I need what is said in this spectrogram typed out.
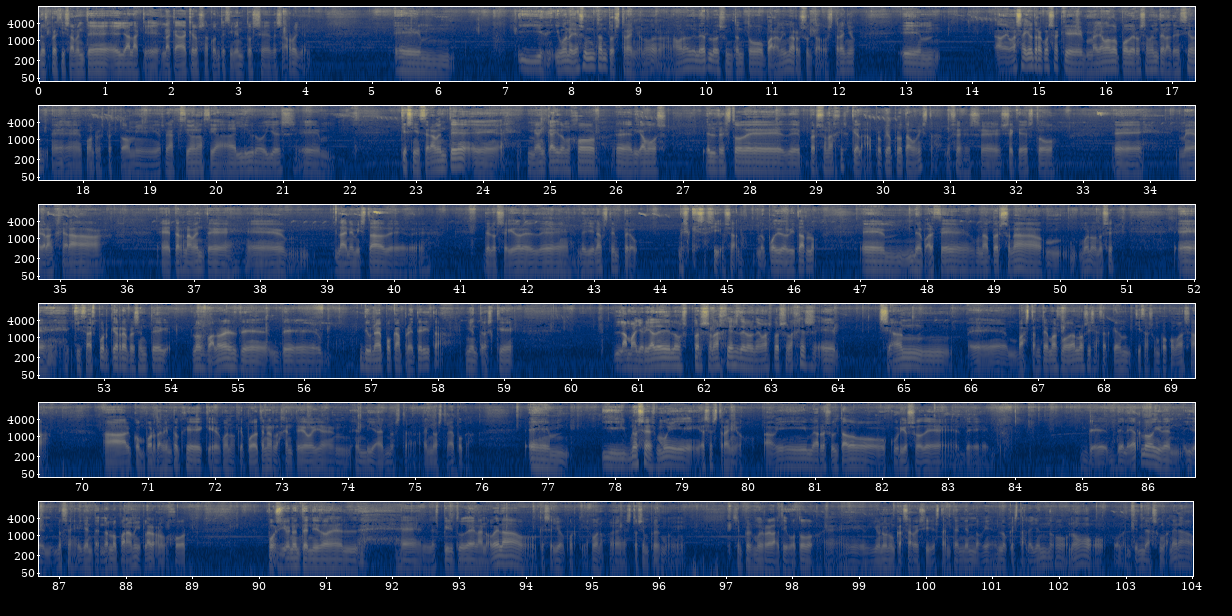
no es precisamente ella la que, la que haga que los acontecimientos se desarrollen. Eh, y, y bueno, ya es un tanto extraño, ¿no? A la hora de leerlo es un tanto, para mí me ha resultado extraño. Eh, además hay otra cosa que me ha llamado poderosamente la atención eh, con respecto a mi reacción hacia el libro y es eh, que sinceramente eh, me han caído mejor, eh, digamos, el resto de, personajes que la propia protagonista. No sé, sé, que esto eh, me granjeará eternamente la enemistad de, los seguidores de, de, Jane Austen, pero es que es así, o sea, no, he podido evitarlo. me parece una persona, bueno, no sé, eh, quizás porque represente los valores de, de, una época pretérita, mientras que la mayoría de los personajes, de los demás personajes, eh, sean eh, bastante más modernos y se acerquen quizás un poco más a, al comportamiento que, bueno que puede tener la gente hoy en, día en nuestra en nuestra época. Y no sé es muy es extraño. A mí me ha resultado curioso de, leerlo y de, no sé, y de entenderlo para mí, claro, a lo mejor pues yo no he entendido el, espíritu de la novela o qué sé yo, porque bueno, esto siempre es muy siempre es muy relativo todo eh, y uno nunca sabe si está entendiendo bien lo que está leyendo o no, o, lo entiende a su manera,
